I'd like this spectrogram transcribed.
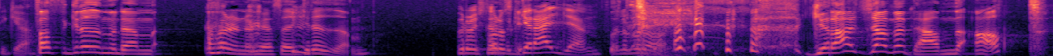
tycker jag. Fast grejen är den, hör du nu hur jag säger grejen? Vadå istället för grejen? Eller vadå? Grejen är den att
